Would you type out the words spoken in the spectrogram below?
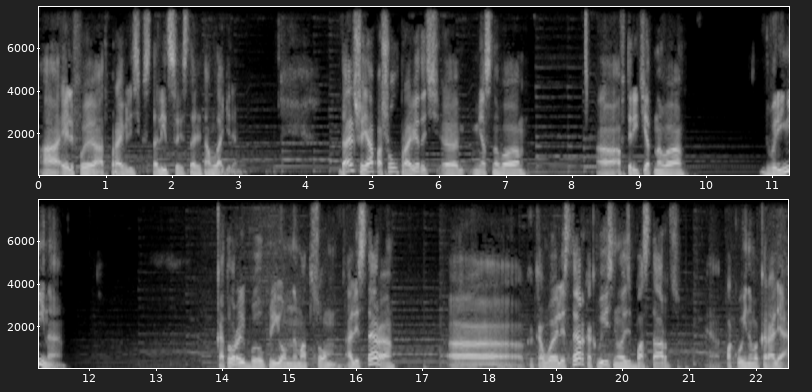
а эльфы отправились к столице и стали там лагерем. Дальше я пошел проведать э, местного э, авторитетного дворянина, который был приемным отцом Алистера, каковой Алистер, как выяснилось, бастард э, покойного короля.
